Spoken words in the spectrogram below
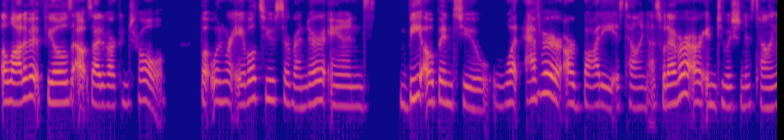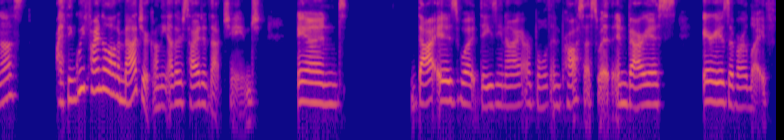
A lot of it feels outside of our control but when we're able to surrender and be open to whatever our body is telling us, whatever our intuition is telling us. I think we find a lot of magic on the other side of that change. And that is what Daisy and I are both in process with in various areas of our life.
